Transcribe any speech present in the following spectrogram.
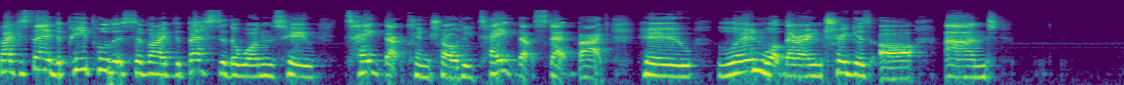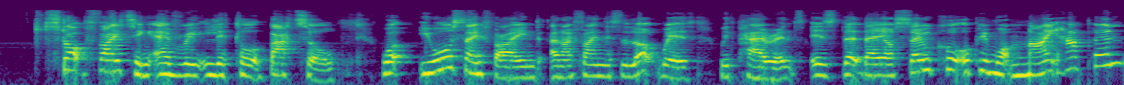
like I say, the people that survive the best are the ones who take that control, who take that step back, who learn what their own triggers are and stop fighting every little battle. What you also find, and I find this a lot with with parents, is that they are so caught up in what might happen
